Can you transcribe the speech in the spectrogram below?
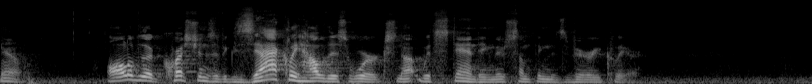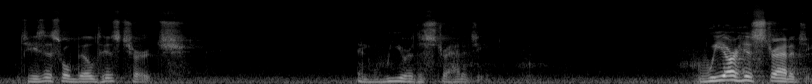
Now, all of the questions of exactly how this works, notwithstanding, there's something that's very clear. Jesus will build his church, and we are the strategy. We are his strategy.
